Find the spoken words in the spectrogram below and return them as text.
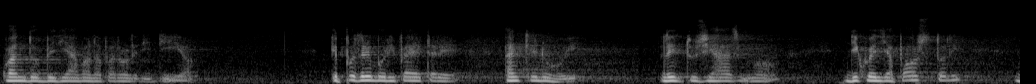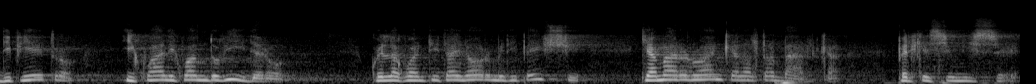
quando obbediamo alla parola di Dio e potremo ripetere anche noi l'entusiasmo di quegli apostoli, di Pietro, i quali quando videro quella quantità enorme di pesci chiamarono anche l'altra barca perché si unisse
